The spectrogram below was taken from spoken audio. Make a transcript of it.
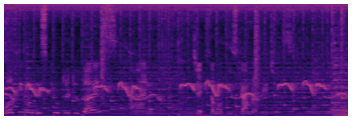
working on these cute little guys and check some of these camera features.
